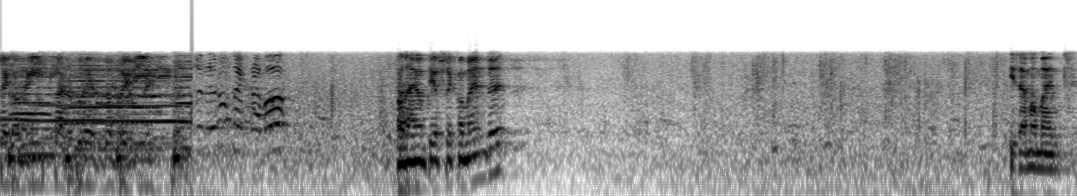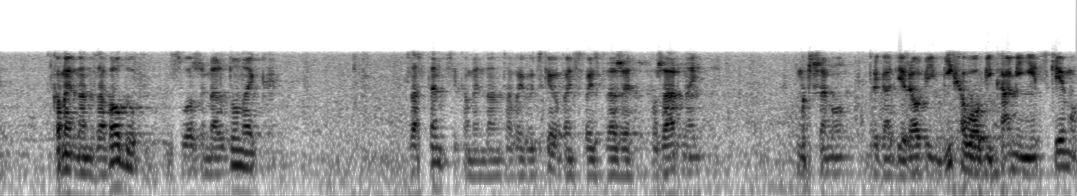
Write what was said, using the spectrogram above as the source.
tego miejsca, które zdobyli. Padają pierwsze komendy. I za moment komendant zawodów złoży meldunek zastępcy komendanta Wojewódzkiego Państwowej Straży Pożarnej młodszemu brygadierowi Michałowi Kamienieckiemu.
